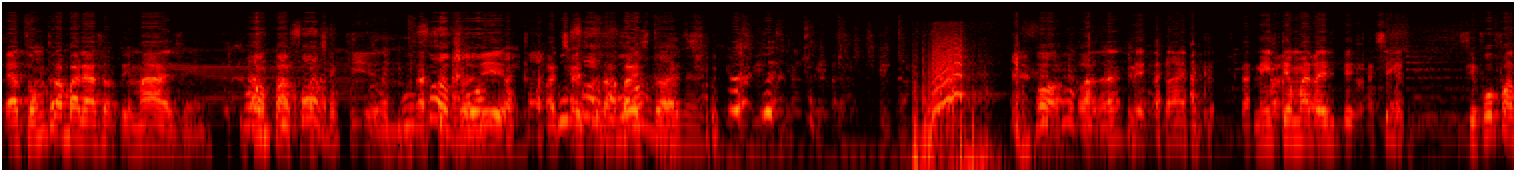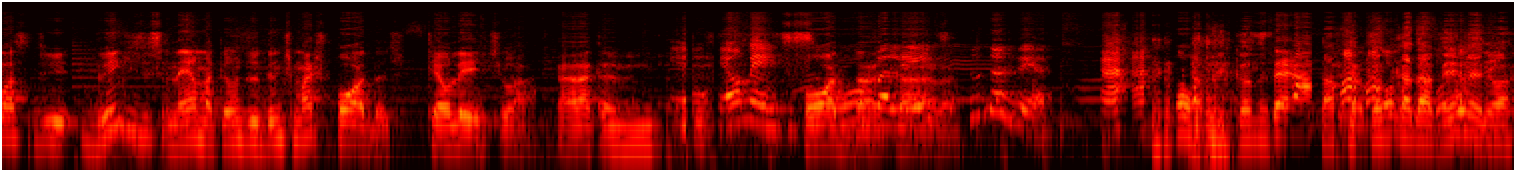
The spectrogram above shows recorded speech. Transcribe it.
Beto, vamos trabalhar essa tua imagem? Pô, um por pacote aqui por favor, assessoria, pode te ajudar favor, bastante. Ó, laranja mecânica também tem uma das. Assim, se for falar de drinks de cinema, tem um dos drinks mais fodas, que é o leite lá. Caraca, É, realmente, Foda, suruba, cara. leite, tudo a ver. Tá ficando, sério. tá ficando cada vez melhor.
